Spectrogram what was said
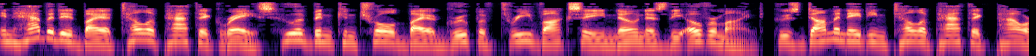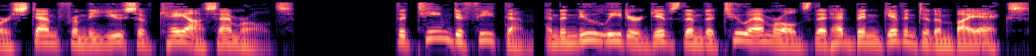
inhabited by a telepathic race who have been controlled by a group of three Voxei known as the Overmind, whose dominating telepathic power stemmed from the use of Chaos Emeralds. The team defeat them, and the new leader gives them the two emeralds that had been given to them by Ix.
